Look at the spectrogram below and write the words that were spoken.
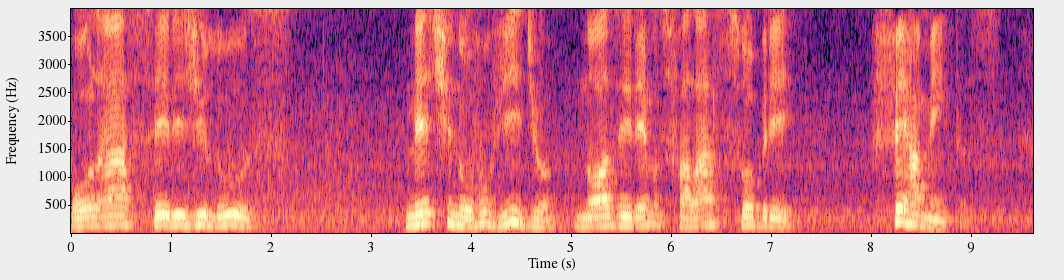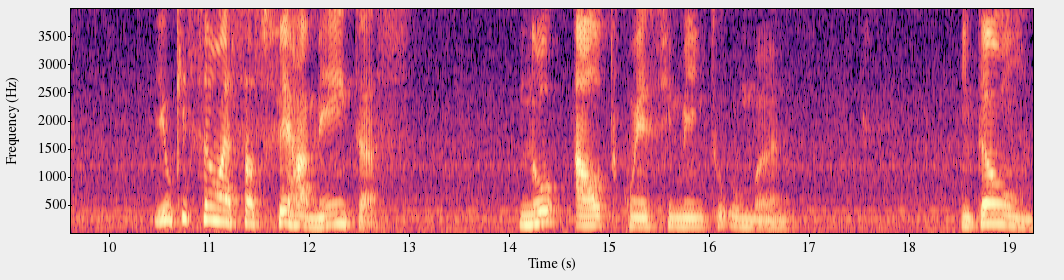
Olá, seres de luz! Neste novo vídeo, nós iremos falar sobre ferramentas. E o que são essas ferramentas no autoconhecimento humano? Então,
